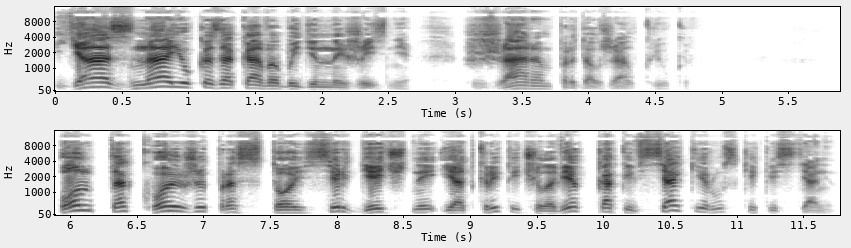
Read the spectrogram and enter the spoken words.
«Я знаю казака в обыденной жизни», — с жаром продолжал Крюков. «Он такой же простой, сердечный и открытый человек, как и всякий русский крестьянин.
